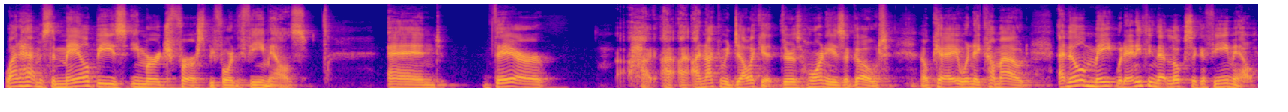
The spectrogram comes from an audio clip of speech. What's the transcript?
what happens, the male bees emerge first before the females. And they're, I, am not going to be delicate, they're as horny as a goat, okay, when they come out. And they'll mate with anything that looks like a female.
